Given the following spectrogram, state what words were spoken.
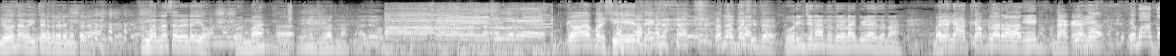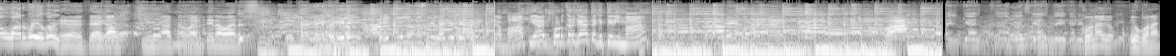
यो सांग विचारत रडत नव्हता का मरणा सरड यो कोण मा. अजिबात ना काय पाशी कसला पाशी तर पोरींचे ना तर रडा बिडायचा ना बऱ्याने हात कापला राहत एक धाका हे हे बघ आता वार बघ हे बघ त्या का हम्म, आता वारते ना वार एक गेली एक गेली दुसरी लगेच येते तेरा बाप यहाँ छोड़कर गया था कि तेरी माँ? कोण आहे यो? यो कोण आहे?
